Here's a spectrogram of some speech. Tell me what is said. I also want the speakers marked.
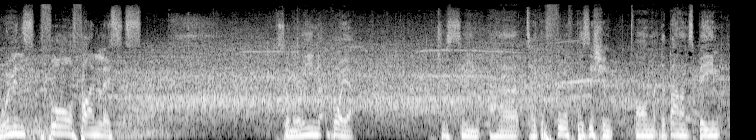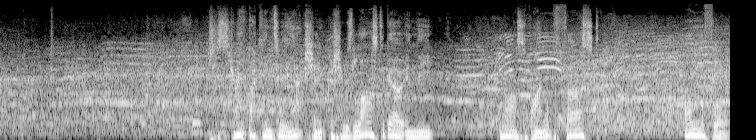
Speaker 1: women's floor finalists. So Marine Boyer, just seen her take a fourth position on the balance beam. She's straight back into the action because she was last to go in the last final, first on the floor.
